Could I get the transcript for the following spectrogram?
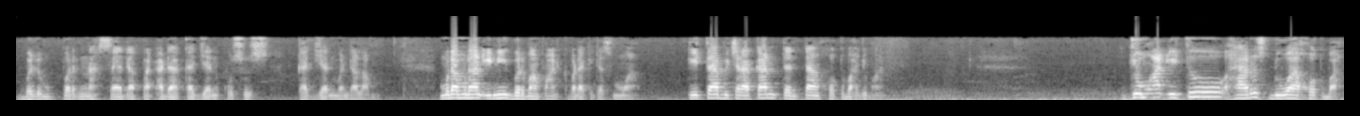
belum pernah saya dapat ada kajian khusus, kajian mendalam. Mudah-mudahan ini bermanfaat kepada kita semua. Kita bicarakan tentang khutbah Jumat. Jumat itu harus dua khutbah.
